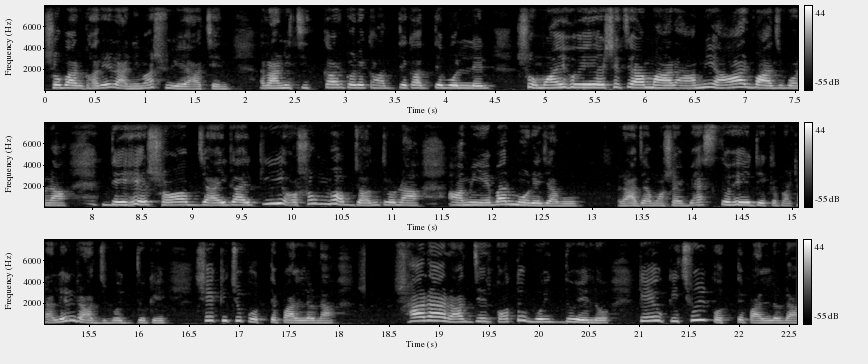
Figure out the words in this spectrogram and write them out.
শোবার ঘরে রানীমা শুয়ে আছেন। রানী চিৎকার করে কাঁদতে কাঁদতে বললেন, সময় হয়ে এসেছে আমার, আমি আর বাঁচব না। দেহের সব জায়গায় কি অসম্ভব যন্ত্রণা, আমি এবার মরে যাব। রাজামশাই ব্যস্ত হয়ে ডেকে পাঠালেন রাজবৈদ্যকে। সে কিছু করতে পারল না। সারা রাজ্যের কত বৈদ্য এলো, কেউ কিছুই করতে পারল না।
